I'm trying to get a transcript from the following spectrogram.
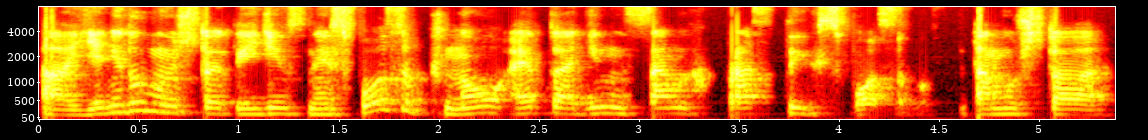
А, я не думаю, что это единственный способ, но это один из самых простых способов, потому что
